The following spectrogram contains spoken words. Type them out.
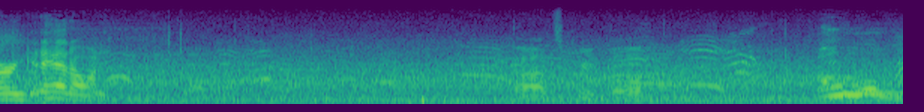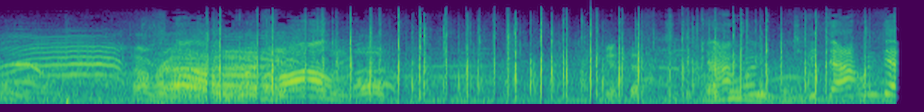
Turn, get ahead on it. Oh, that's a great ball. Ooh. All oh, right. Oh, good volley. Oh. Get that? Get That one, get that one down.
